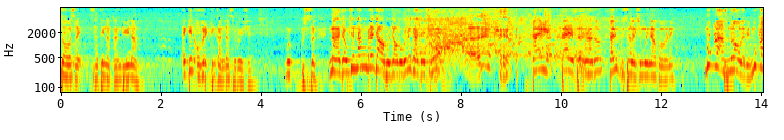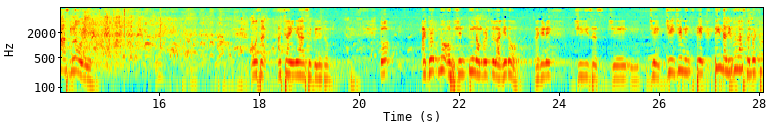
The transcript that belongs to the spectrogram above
so I was like साथी ना कांदी ना again overacting kanda suruh इसे mo gusto na jaw siya nang bra jaw jaw ko ni ka de chlo tai tai re pla do tai gusto lang siya mo ina ko ni muklas mo law labi muklas mo law labi I was like acha ini ase kile to to I got no option two numbers to lagi do lagi ni Jesus J E J J J means ten ten dali to last number two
